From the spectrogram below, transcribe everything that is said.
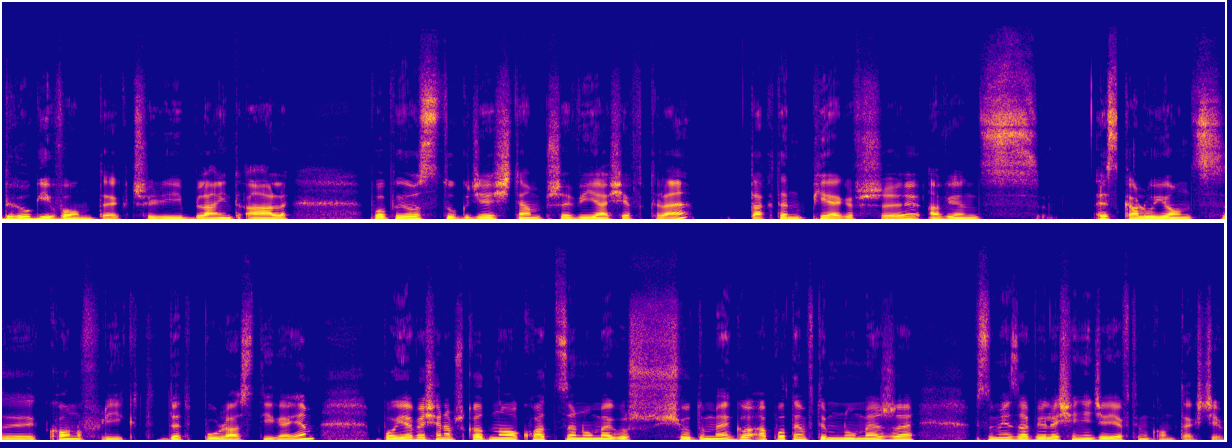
drugi wątek, czyli Blind Al, po prostu gdzieś tam przewija się w tle, tak ten pierwszy, a więc eskalujący konflikt Deadpoola z T-Rayem pojawia się na przykład na okładce numeru siódmego, a potem w tym numerze w sumie za wiele się nie dzieje w tym kontekście.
